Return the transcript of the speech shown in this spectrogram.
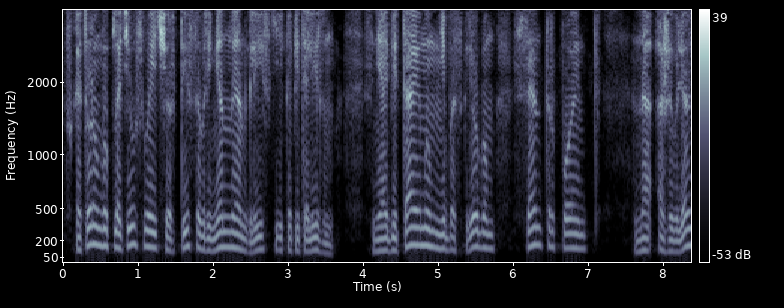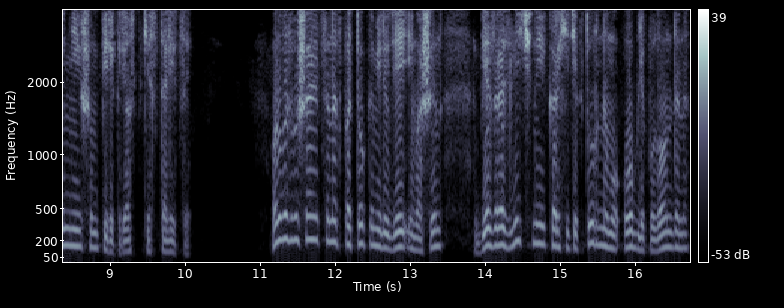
в котором воплотил свои черты современный английский капитализм, с необитаемым небоскребом Центр-Пойнт на оживленнейшем перекрестке столицы? Он возвышается над потоками людей и машин, безразличный к архитектурному облику Лондона,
